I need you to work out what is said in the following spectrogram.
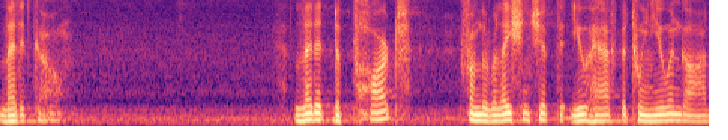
Let it go. Let it depart from the relationship that you have between you and God.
